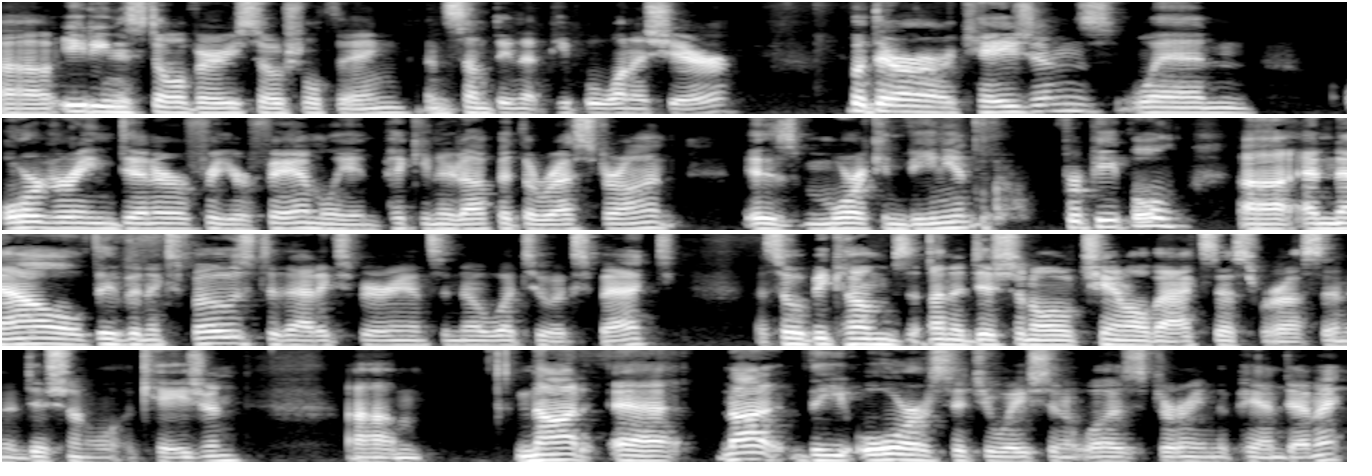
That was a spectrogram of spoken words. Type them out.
Uh, eating is still a very social thing and something that people want to share. But there are occasions when ordering dinner for your family and picking it up at the restaurant is more convenient for people. Uh, and now they've been exposed to that experience and know what to expect. So it becomes an additional channel of access for us, an additional occasion. Um, not at, not the or situation it was during the pandemic,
